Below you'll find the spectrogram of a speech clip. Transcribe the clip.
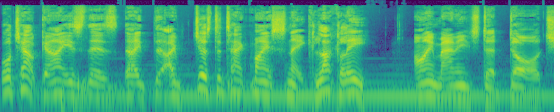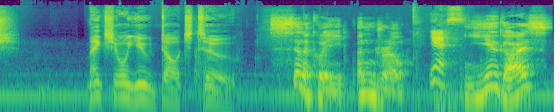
Watch out, guys! There's I I've just attacked by a snake. Luckily, I managed to dodge. Make sure you dodge too. Siliqui, Undril, Yes. you guys,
